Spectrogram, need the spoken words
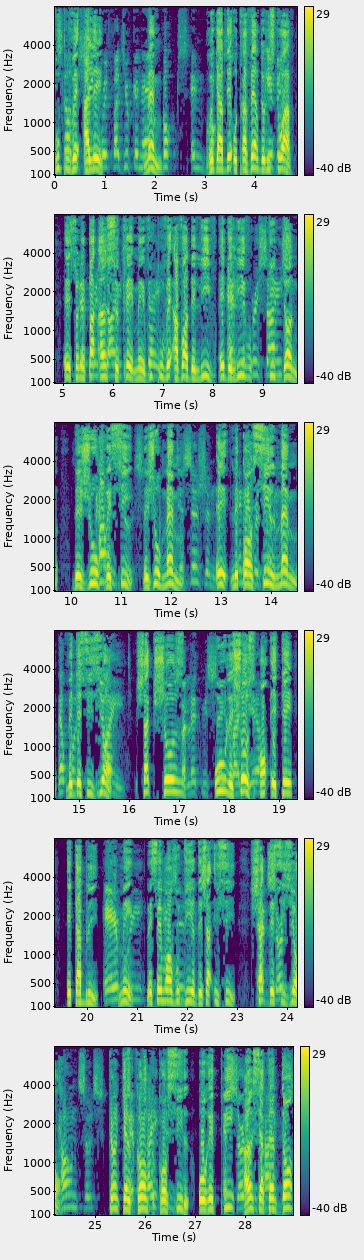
vous pouvez aller même regarder au travers de l'histoire. Et ce n'est pas un secret, mais vous pouvez avoir des livres et des livres qui donnent des jours précis, les jours mêmes, et les conciles même, les décisions, chaque chose où les choses ont été établies. Mais laissez-moi vous dire déjà ici, chaque décision qu'un quelconque concile aurait pris à un certain temps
